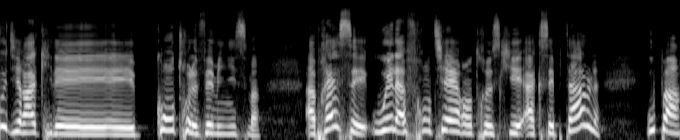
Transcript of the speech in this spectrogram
vous dira qu'il est contre le féminisme. Après, c'est où est la frontière entre ce qui est acceptable ou pas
